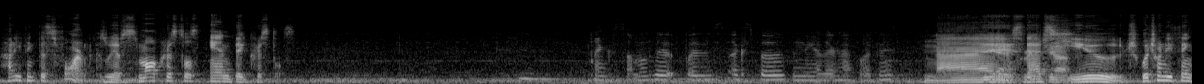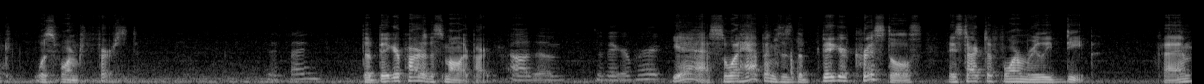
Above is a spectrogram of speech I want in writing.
How do you think this formed? Because we have small crystals and big crystals. Hmm. Like some of it was exposed and the other half wasn't. Nice, great that's job. huge. Which one do you think was formed first? This side? The bigger part or the smaller part? Oh, the the bigger part. Yeah, so what happens is the bigger crystals, they start to form really deep, okay?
